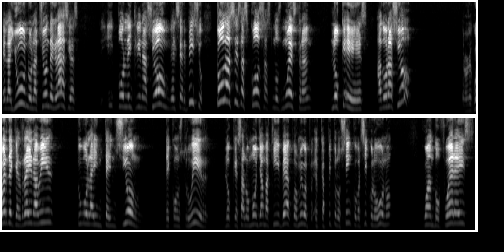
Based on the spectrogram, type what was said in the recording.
el ayuno, la acción de gracias y por la inclinación, el servicio. Todas esas cosas nos muestran lo que es adoración. Pero recuerde que el rey David tuvo la intención de construir lo que Salomón llama aquí, vea conmigo el, capítulo 5, versículo 1, cuando fuereis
